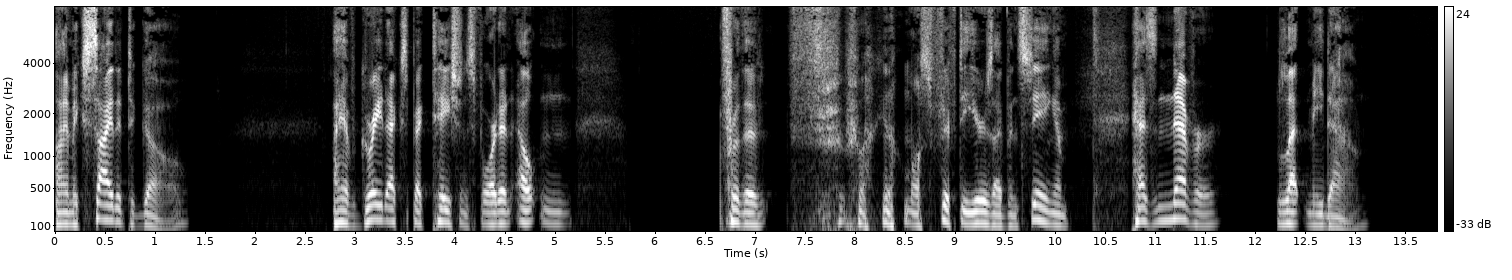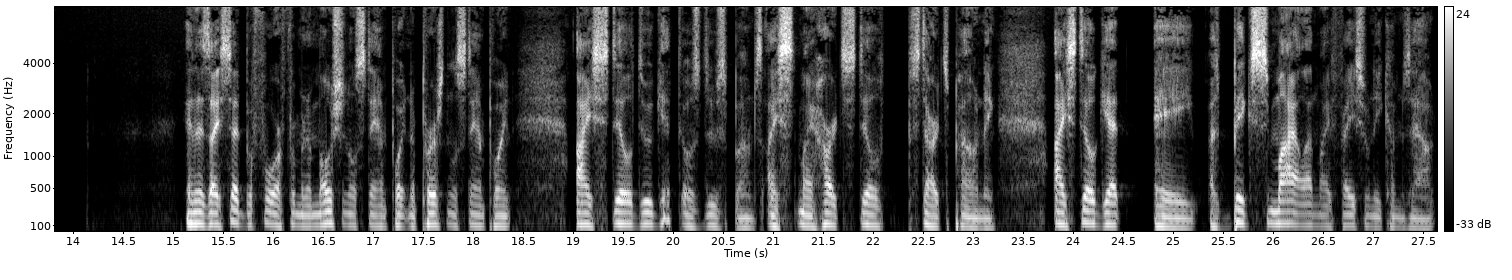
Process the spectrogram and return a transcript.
I'm excited to go. I have great expectations for it. And Elton, for the you know almost 50 years I've been seeing him, has never let me down. And as I said before, from an emotional standpoint and a personal standpoint, I still do get those goosebumps. I, my heart still starts pounding. I still get a, a big smile on my face when he comes out.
